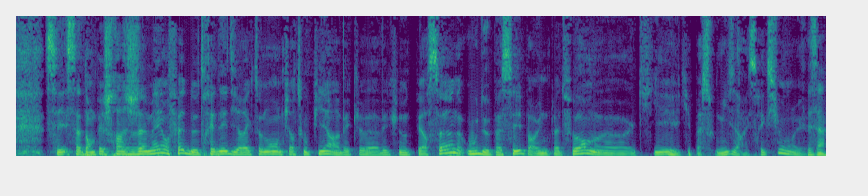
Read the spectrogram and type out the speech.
ça t'empêchera jamais en fait de trader directement en peer-to-peer avec euh, avec une autre personne ou de passer par une plateforme euh, qui est qui est pas soumise à restriction. Et C'est ça.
